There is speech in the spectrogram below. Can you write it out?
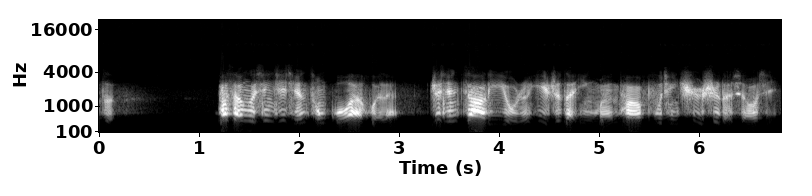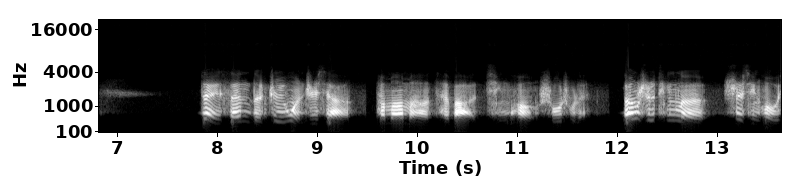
子。他三个星期前从国外回来，之前家里有人一直在隐瞒他父亲去世的消息。再三的追问之下，他妈妈才把情况说出来。当时听了事情后，嫌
